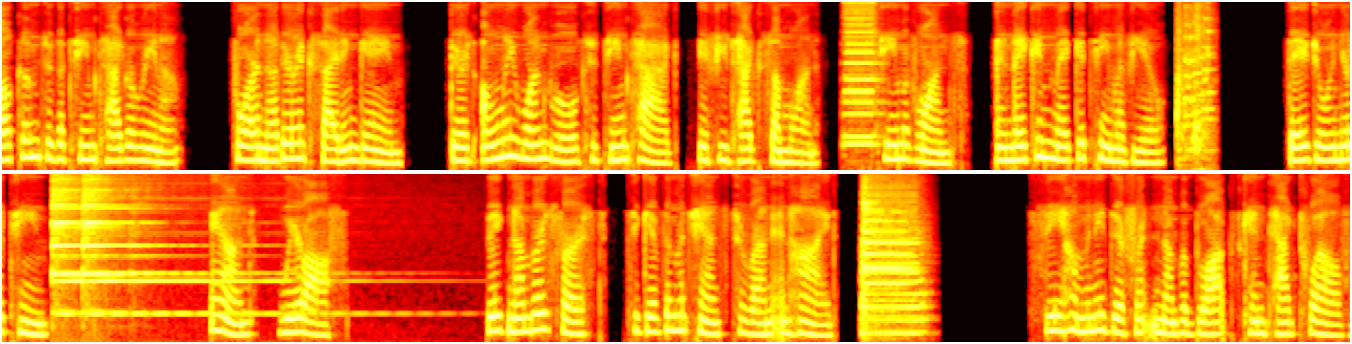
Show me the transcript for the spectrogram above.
Welcome to the Team Tag Arena. For another exciting game. There's only one rule to Team Tag, if you tag someone. Team of ones, and they can make a team of you. They join your team. And, we're off. Big numbers first, to give them a chance to run and hide. See how many different number blocks can tag 12.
